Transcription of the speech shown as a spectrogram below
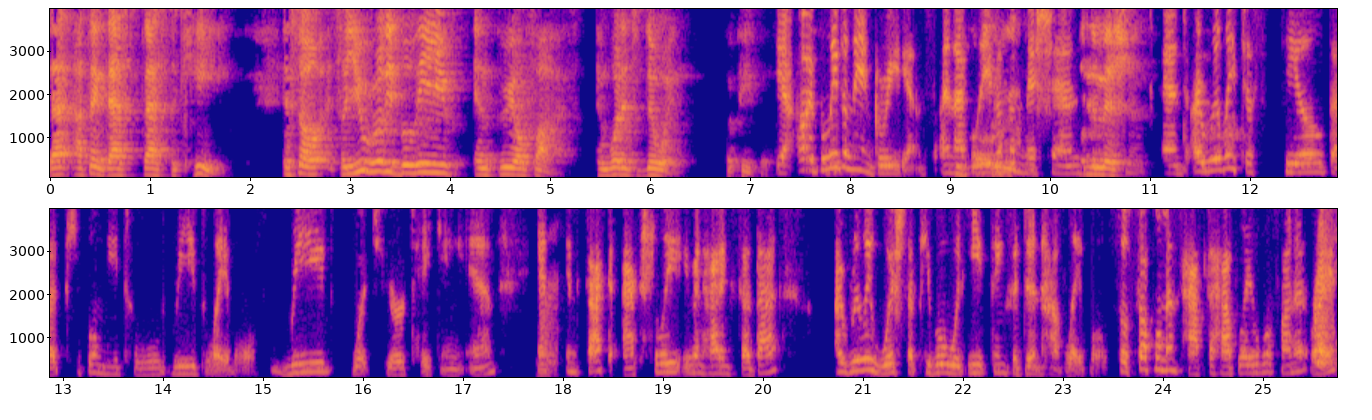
That I think that's that's the key. And so, so you really believe in 305 and what it's doing for people. Yeah, I believe in the ingredients and I believe in the mm-hmm. mission. In the mission. And I really just feel that people need to read labels, read what you're taking in. And in fact, actually, even having said that, I really wish that people would eat things that didn't have labels. So supplements have to have labels on it, right?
